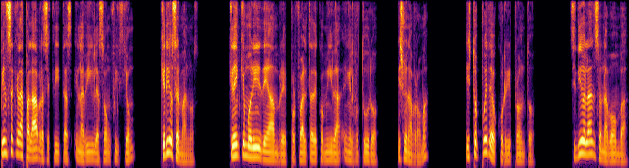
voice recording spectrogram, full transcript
¿Piensan que las palabras escritas en la Biblia son ficción? Queridos hermanos, ¿creen que morir de hambre por falta de comida en el futuro es una broma? Esto puede ocurrir pronto. Si Dios lanza una bomba,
